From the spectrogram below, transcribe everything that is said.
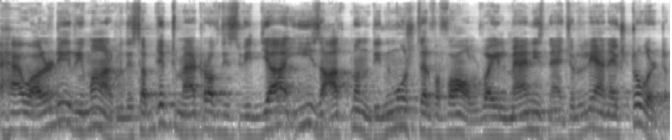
have already remarked, the subject matter of this Vidya is Atman, the inmost self of all, while man is naturally an extrovert.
